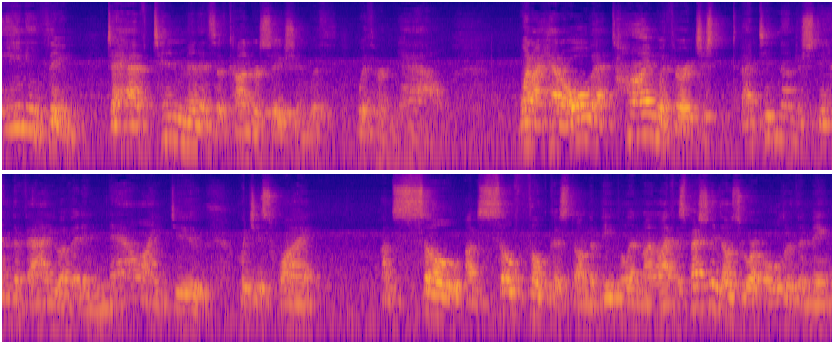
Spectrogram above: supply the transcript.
anything to have 10 minutes of conversation with, with her now. When I had all that time with her, just I didn't understand the value of it, and now I do, which is why I'm so, I'm so focused on the people in my life, especially those who are older than me,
